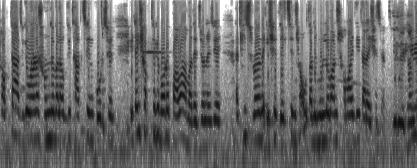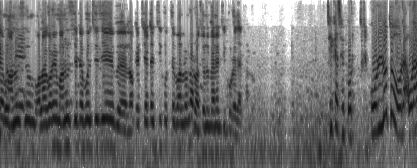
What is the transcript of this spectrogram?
সবটা আজকে ওনারা সন্ধ্যেবেলা অব্দি থাকছেন, করছেন। এটাই সব থেকে বড় পাওয়া আমাদের জন্য যে ওনারা এসে দেখছেন তাদের মূল্যবান সময় দিয়ে তারা এসেছেন। এখানকার মানুষজন বলাগড়ের মানুষ যেটা বলছে যে লকেট চ্যাটার্জি করতে পারল না, রচনা ব্যানার্জি করে দেখাল। ঠিক আছে করল তো ওরা ওরা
